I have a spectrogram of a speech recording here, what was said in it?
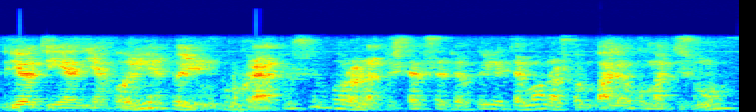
Διότι η αδιαφορία του ελληνικού κράτους δεν μπορώ να πιστέψω ότι οφείλεται μόνο στον παλαιοκομματισμό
